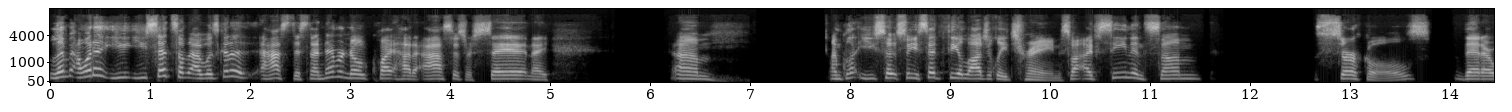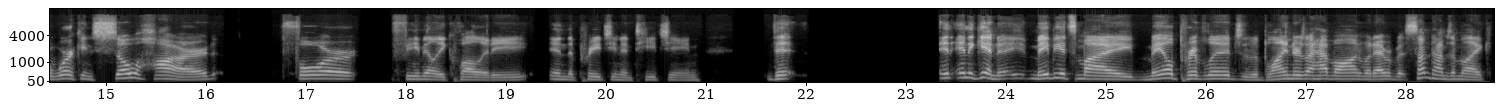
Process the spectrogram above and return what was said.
Let me. I want to. You you said something. I was gonna ask this, and I never know quite how to ask this or say it, and I. Um, I'm glad you so so you said theologically trained. So I've seen in some circles that are working so hard for female equality in the preaching and teaching that and, and again eh, maybe it's my male privilege the blinders i have on whatever but sometimes i'm like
